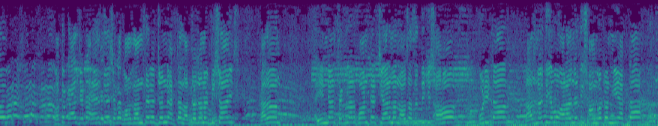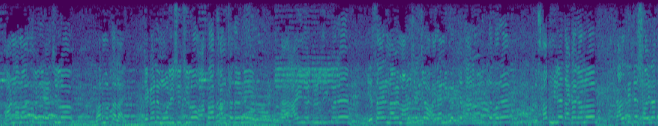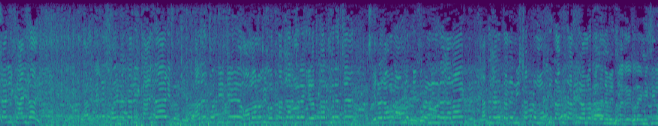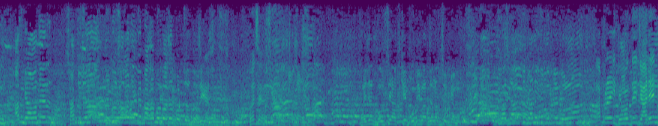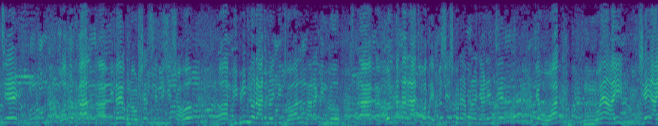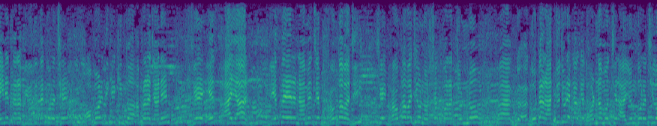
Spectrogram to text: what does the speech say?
গতকাল যেটা হয়েছে সেটা গণতন্ত্রের জন্য একটা লজ্জাজনক বিষয়, কারণ ইন্ডিয়ান সেকুলার ফ্রন্টের চেয়ারম্যান নওশাদ সিদ্দিকী সহ কুড়িটা রাজনৈতিক এবং অরাজনৈতিক সংগঠন নিয়ে একটা ধর্ণামঞ্চ তৈরি হয়েছিল ধর্মতলায়, যেখানে মূল ইস্যু ছিল অকাপ সংশোধনী আইনের বিরোধী করে, এসআইয়ের নামে মানুষের যে হয়রানি করছে তার বিরুদ্ধে করে সব মিলে দেখা গেল, কালকে যে স্বৈরাচারী কায়দায়, কালকে যে স্বৈরাচারী কায়দায় তাদের প্রতি যে অমানবিক অত্যাচার করে, গ্রেপ্তার করেছে, এটা যেমন আমরা তীব্র নিন্দা জানাই সাথে সাথে তাদের নিঃস্বার্থ মুক্তি দাবিতে আজকে আমরা পথে নেমেছি। কোথায় মিছিল? আজকে আমাদের সাতুলিয়া তেঁতুলতলা থেকে পাকাপোল বাজার পর্যন্ত। ঠিক আছে। হয়েছে। ভাইজান বলছি আজকে প্রতিবাদ জানাচ্ছেন কেন? প্রতিবাদ জানাচ্ছি কেন? ইতিপূর্বে বললাম আপনারা ইতিমধ্যেই জানেন যে গতকাল বিধায়ক নৌশাদ সিদ্দিকী সহ বিভিন্ন রাজনৈতিক দল তারা কিন্তু কলকাতার রাজপথে বিশেষ করে আপনারা জানেন যে যে ওয়াক নয়া আইন সেই আইনের তারা বিরোধিতা করেছে। অপরদিকে কিন্তু আপনারা জানেন যে এসআইআর এসআইআর নামে যে ভাঁওতাবাজি সেই ভাঁওতাবাজিও নস্বাত করার জন্য গোটা রাজ্য জুড়ে কালকে ধর্ণা মঞ্চের আয়োজন করেছিল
